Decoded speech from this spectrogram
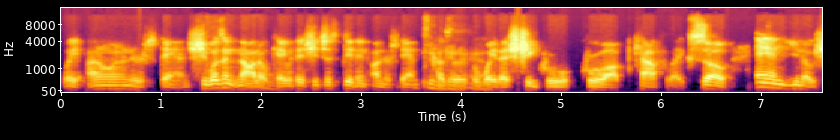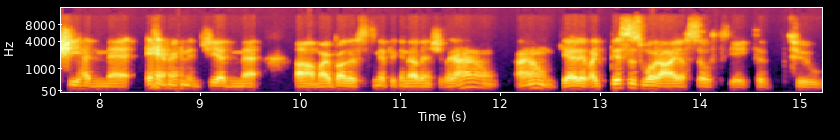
"Wait, I don't understand." She wasn't not oh. okay with it. She just didn't understand because didn't of it, the yeah. way that she grew grew up Catholic. So, and you know, she had met Aaron, and she had met uh, my brother's significant other, and she's like, I don't, I don't get it. Like this is what I associate to to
